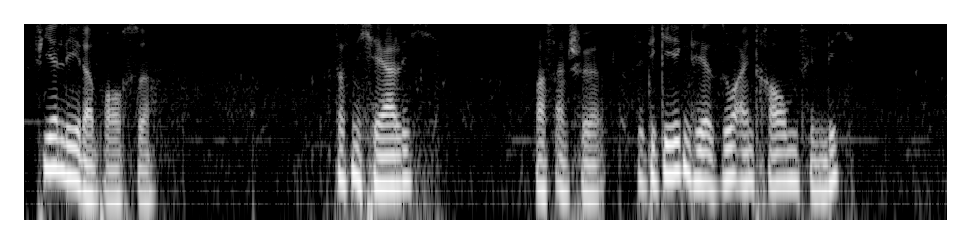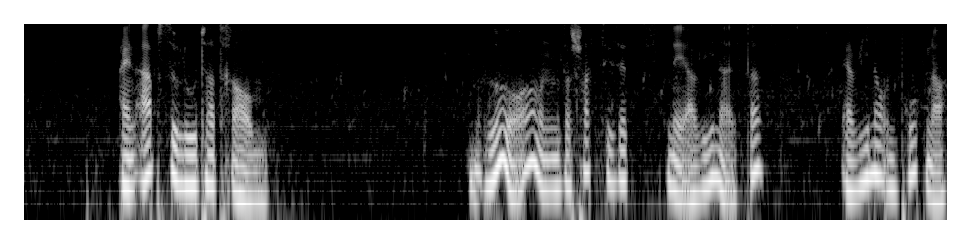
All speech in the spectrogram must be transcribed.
Vier Leder brauchst du. Ist das nicht herrlich? Was ein schön... Also die Gegend hier ist so ein Traum, finde ich. Ein absoluter Traum. So, und unser Schatz, sie setzt... Ne, Erwina ist das. Erwina und Bruckner.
